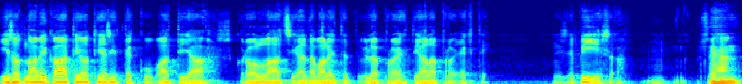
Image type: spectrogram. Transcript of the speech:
isot navigaatiot ja sitten kuvat ja scrollaat sieltä, valitset yläprojekti, alaprojekti, niin se piisaa. Sehän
